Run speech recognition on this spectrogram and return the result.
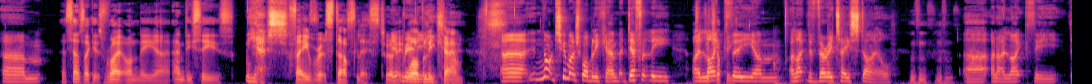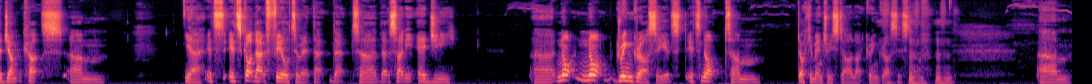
Um, That sounds like it's right on the uh, Andy C's yes. favourite stuff list, right? really Wobbly is, cam. Uh, not too much wobbly cam, but definitely I like choppy. the um, I like the verite style, Mhm, mhm. uh, and I like the the jump cuts. Um, yeah, it's it's got that feel to it that that uh, that slightly edgy, uh, not not Greengrassy. It's it's not um, documentary style like Greengrass's stuff. Mhm. Um,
